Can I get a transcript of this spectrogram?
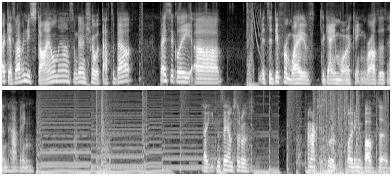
Okay, so I have a new style now, so I'm going to show what that's about. Basically, uh, it's a different way of the game working rather than having... Like, you can see I'm sort of... I'm actually sort of floating above the,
